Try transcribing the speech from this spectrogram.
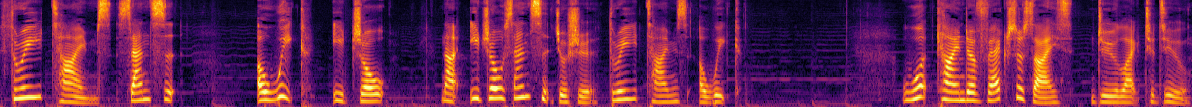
three times 三次，a week 一周，那一周三次就是 three times a week。What kind of exercise do you like to do？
